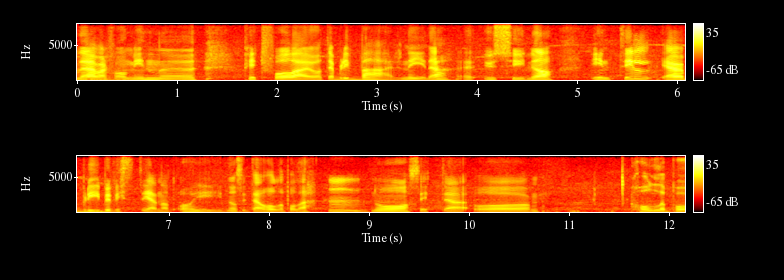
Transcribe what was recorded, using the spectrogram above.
Det er i hvert fall min uh, pitfall, er jo at jeg blir værende i det. Eh, usynlig, da. Inntil jeg blir bevisst igjen at oi, nå sitter jeg og holder på det. Mm. Nå sitter jeg og holder på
